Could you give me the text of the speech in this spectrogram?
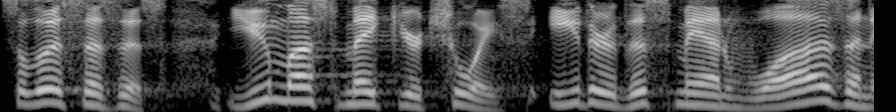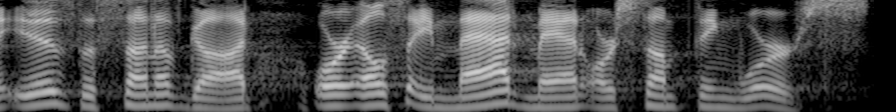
So Lewis says this You must make your choice. Either this man was and is the Son of God, or else a madman or something worse.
